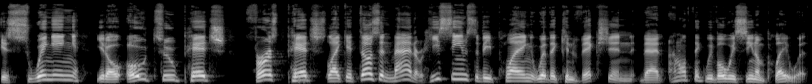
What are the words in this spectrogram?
is swinging, you know, 0 2 pitch, first pitch. Like it doesn't matter. He seems to be playing with a conviction that I don't think we've always seen him play with.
